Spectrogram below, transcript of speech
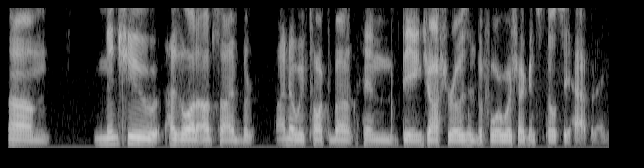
Um, Minshew has a lot of upside, but I know we've talked about him being Josh Rosen before, which I can still see happening.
